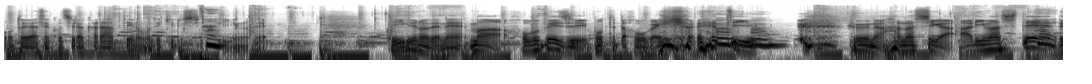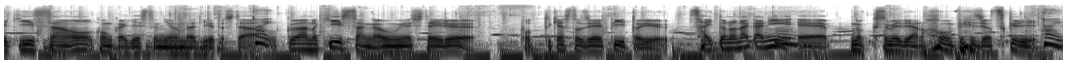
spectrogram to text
お問い合わせこちらからっていうのもできるしってはいいうので。っていうのでねまあホームページ持ってた方がいいよねっていう、んん 風な話がありまして、はいでキースさんを今回ゲストに呼んだ理由としては、はい僕はあのキースさんが運営しているポッドキャスト JP というサイトの中に、うんえーノックスメディアのホームページを作り、はい。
